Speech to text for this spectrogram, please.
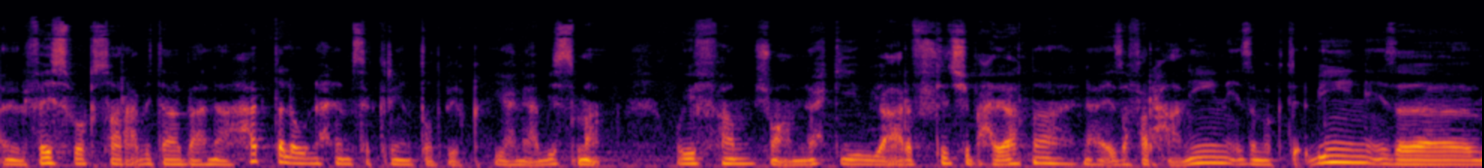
إنه الفيسبوك صار عم يتابعنا حتى لو نحن مسكرين التطبيق. يعني عم يسمع ويفهم شو عم نحكي ويعرف كل شيء بحياتنا. نحن إذا فرحانين إذا مكتئبين إذا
